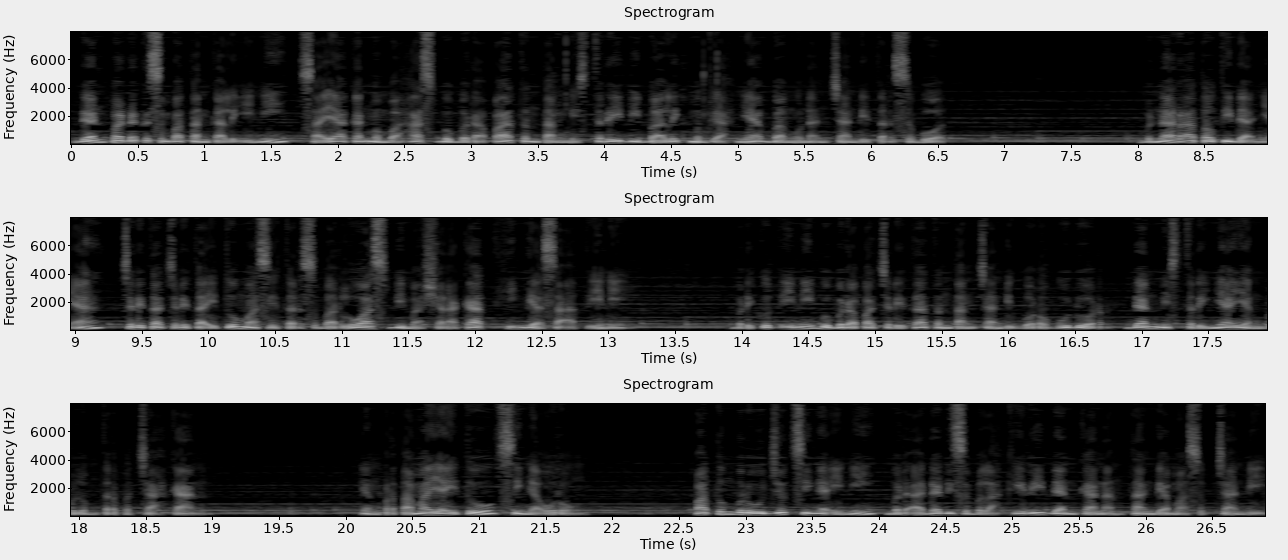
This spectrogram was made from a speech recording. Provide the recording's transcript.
Dan pada kesempatan kali ini, saya akan membahas beberapa tentang misteri di balik megahnya bangunan candi tersebut. Benar atau tidaknya, cerita-cerita itu masih tersebar luas di masyarakat hingga saat ini. Berikut ini beberapa cerita tentang Candi Borobudur dan misterinya yang belum terpecahkan. Yang pertama yaitu Singa Urung. Patung berwujud singa ini berada di sebelah kiri dan kanan tangga masuk candi.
